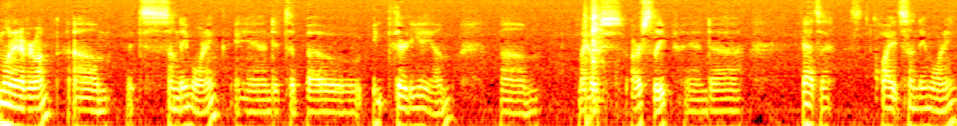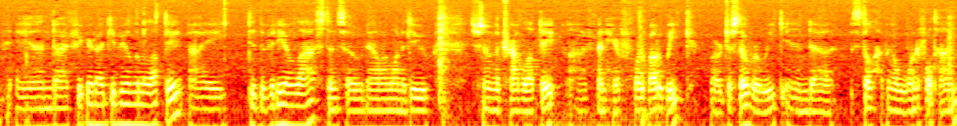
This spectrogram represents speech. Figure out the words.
Good morning, everyone. Um, it's Sunday morning, and it's about 8:30 a.m. Um, my hosts are asleep, and uh, yeah, it's a quiet Sunday morning, and I figured I'd give you a little update. I did the video last, and so now I want to do just another travel update. Uh, I've been here for about a week, or just over a week, and uh, still having a wonderful time.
